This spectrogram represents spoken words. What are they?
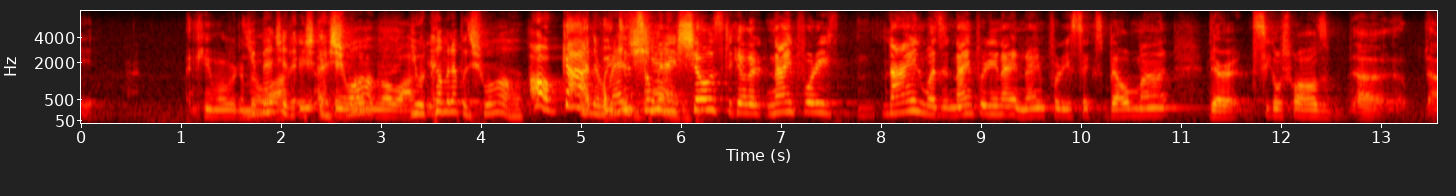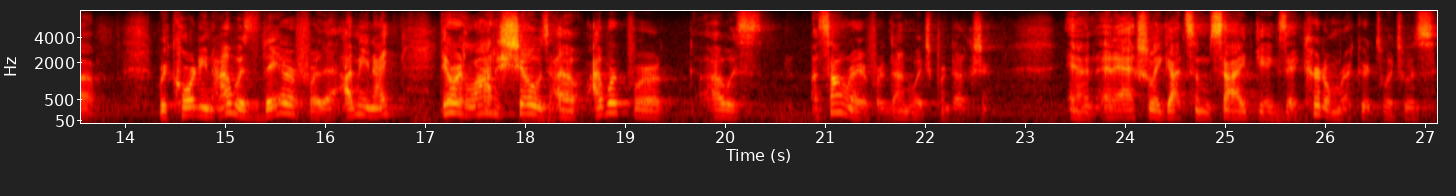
I came over to You Milwaukee. mentioned uh, came over to Schwall. You were coming up with Schwall. Oh God, we Red did so many shows together. 949 was it 949, 946 Belmont. Their Siegel Schwall's uh, uh, recording. I was there for that. I mean, I there were a lot of shows. Uh, I worked for. I was a songwriter for Dunwich Production, and and actually got some side gigs at Curtom Records, which was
